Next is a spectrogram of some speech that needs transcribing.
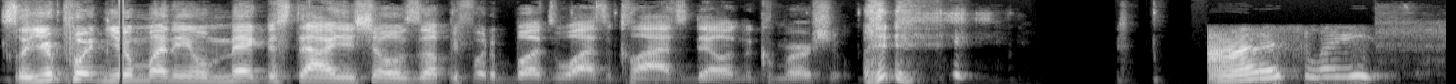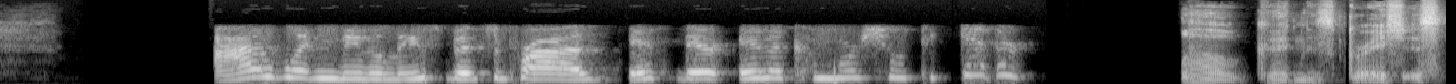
so you're putting your money on Meg the Stallion shows up before the Budweiser Clydesdale in the commercial. Honestly, I wouldn't be the least bit surprised if they're in a commercial together. Oh goodness gracious.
